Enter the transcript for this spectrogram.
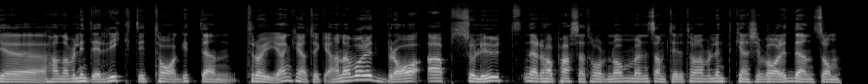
eh, han har väl inte riktigt tagit den tröjan kan jag tycka. Han har varit bra, absolut, när det har passat honom, men samtidigt har han väl inte kanske varit den som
